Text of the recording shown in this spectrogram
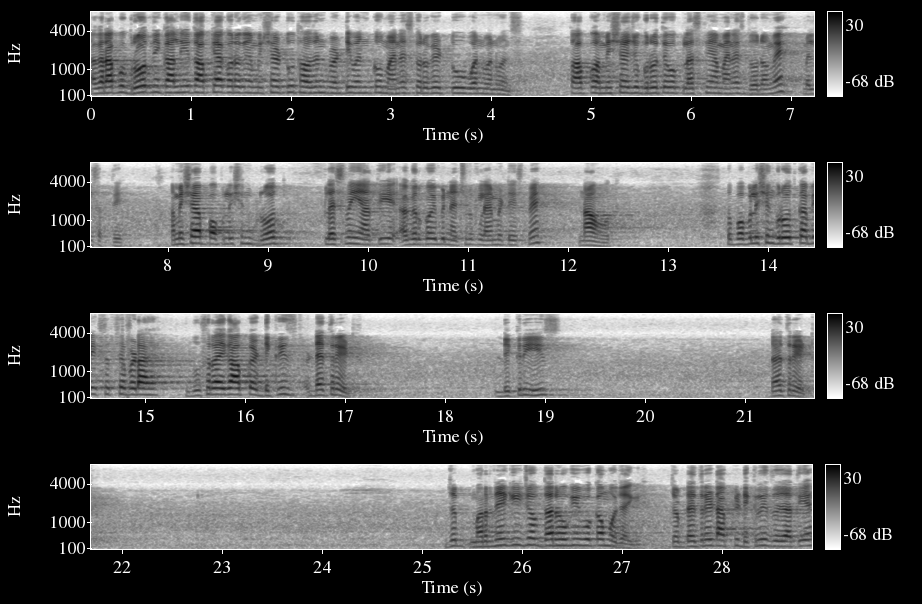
अगर आपको ग्रोथ निकालनी है तो आप क्या करोगे? हमेशा 2021 को माइनस करोगे टू वन वन वन से तो आपको हमेशा जो ग्रोथ है वो प्लस में या माइनस दोनों में मिल सकती है। हमेशा पॉपुलेशन ग्रोथ प्लस में ही आती है, अगर कोई भी नेचुरल क्लाइमेट इसमें ना हो तो। पॉपुलेशन ग्रोथ का भी एक सबसे बड़ा है। दूसरा आएगा आपका decrease death rate decrease death rate जब मरने की जो दर होगी वो कम हो जाएगी। जब डेथ रेट आपकी डिक्रीज हो जाती है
